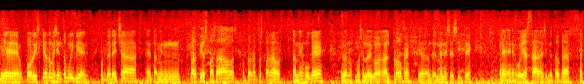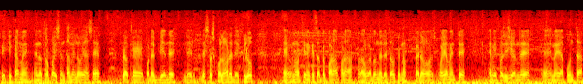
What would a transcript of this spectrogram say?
Eh, por izquierda me siento muy bien, por derecha eh, también partidos pasados, campeonatos pasados también jugué y bueno, como se lo digo al profe, que donde él me necesite eh, voy a estar, así me toca sacrificarme en otra posición también lo voy a hacer, creo que por el bien de esos colores del club eh, uno tiene que estar preparado para, para, jugar donde le toque, ¿no? Pero obviamente en mi posición de eh, media punta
